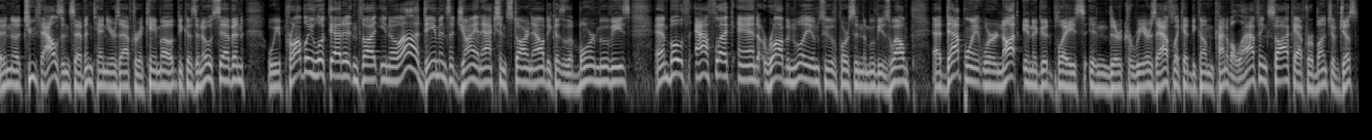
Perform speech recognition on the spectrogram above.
in uh, 2007, 10 years after it came out. Because in 07, we probably looked at it and thought, you know, ah, Damon's a giant action star now because of the Bourne movies. And both Affleck and Robin Williams, who, of course, in the movie as well, at that point were not in a good place in their careers. Affleck had become kind of a laughing stock after a bunch of just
